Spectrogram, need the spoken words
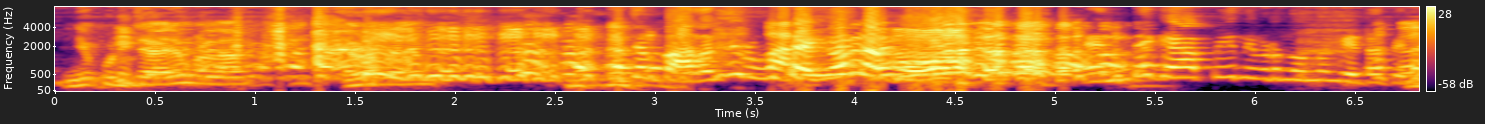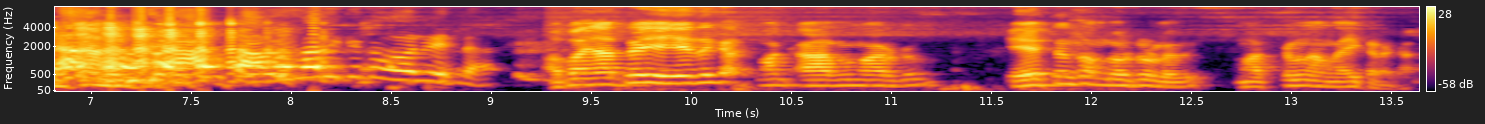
ഇനി കുടിച്ചാലും കൊള്ളാം. പറഞ്ഞു? എന്റെ ഗ്യാപ്പിൽ നിന്ന് ഇവിടെ നിന്നൊന്നും കിട്ടത്തില്ല. സമ്മതിക്കുന്ന പോലും ഇല്ല അപ്പൊ അതിനകത്ത് ഏത് കാരണന്മാർക്കും ഏറ്റവും സന്തോഷമുള്ളത് മക്കൾ നന്നായി കിടക്കാം.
